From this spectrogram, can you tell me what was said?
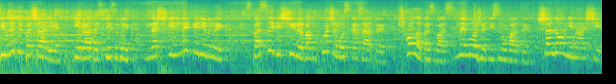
Ділити печалі і радості звик. Наш шкільний керівник. Спасибі щиро вам хочемо сказати. Школа без вас не може існувати. Шановні наші,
